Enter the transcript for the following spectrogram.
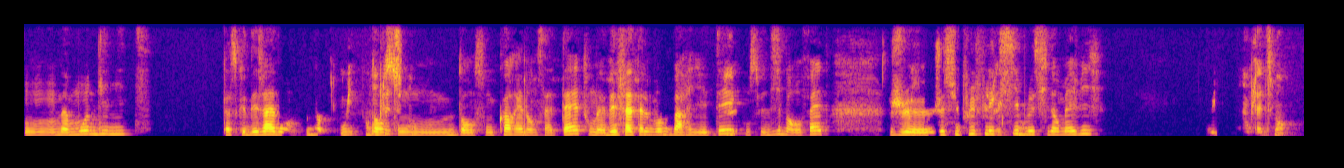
on a moins de limites. Parce que déjà dans dans Oui, dans complètement. son dans son corps et dans sa tête, on a déjà tellement de Mmh variétés qu'on se dit: «Bah, en fait, je je suis plus flexible aussi dans ma vie». Oui, complètement.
